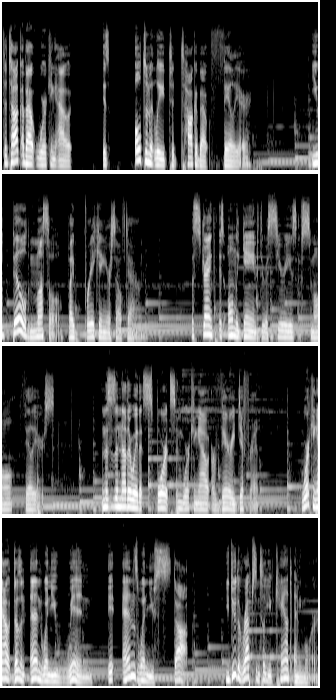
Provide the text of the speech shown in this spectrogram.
To talk about working out is ultimately to talk about failure. You build muscle by breaking yourself down. The strength is only gained through a series of small failures. And this is another way that sports and working out are very different. Working out doesn't end when you win, it ends when you stop. You do the reps until you can't anymore.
